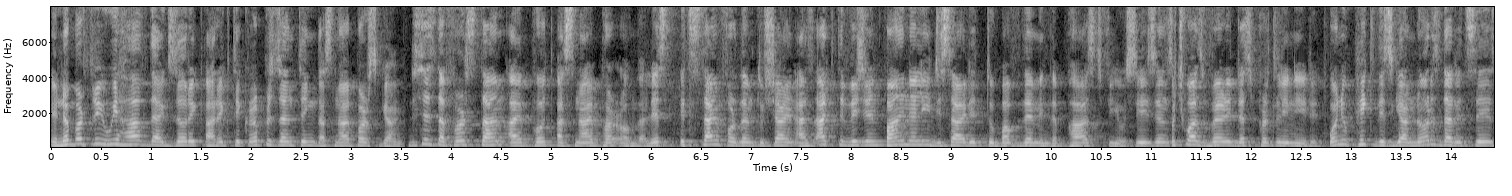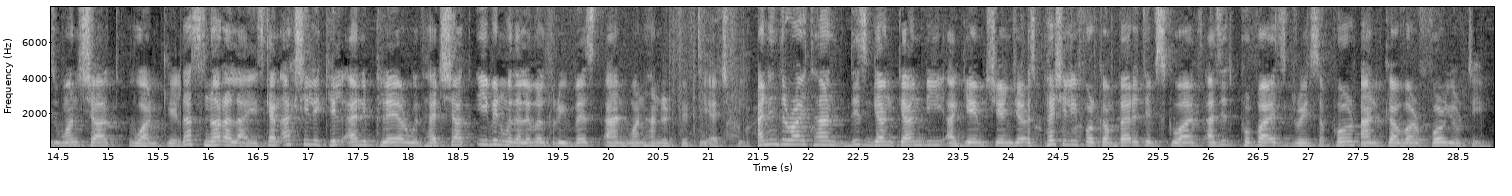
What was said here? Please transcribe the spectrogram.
In number 3 we have the exotic Arctic representing the sniper's gang. This is the first time I put a sniper on the list. It's time for them to shine as Activision finally decided to buff them in the past few seasons which was very desperately needed. When you pick this gun notice that it says one shot one kill. That's not a lie, it can actually kill any player with headshot even with a level 3 vest and 150 HP. And in the right hand this gun can be a game changer especially for competitive squads as it provides great support and cover for your team.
